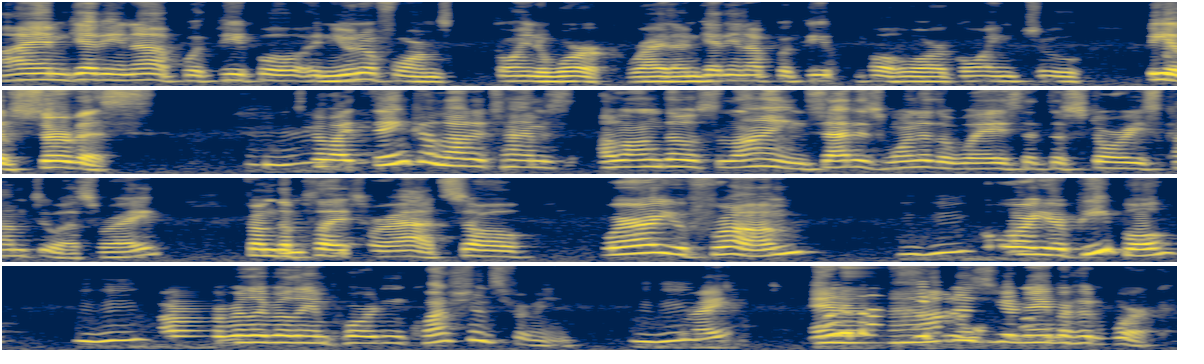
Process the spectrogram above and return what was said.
I am getting up with people in uniforms going to work, right? I'm getting up with people who are going to be of service. Mhm. So I think a lot of times along those lines, that is one of the ways that the stories come to us, right? From the Mhm. place we're at. So where are you from? Mhm. Who are your people? Mhm. Are really, really important questions for me, Mhm. right? And how does your neighborhood work?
